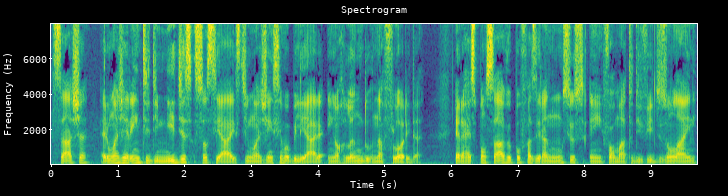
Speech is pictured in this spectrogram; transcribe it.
Sasha era uma gerente de mídias sociais de uma agência imobiliária em Orlando, na Flórida era responsável por fazer anúncios em formato de vídeos online,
